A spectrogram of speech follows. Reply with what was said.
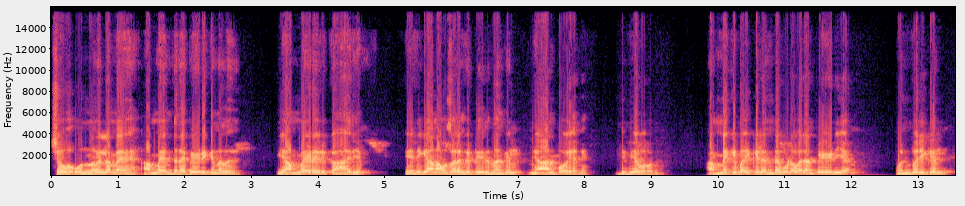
ഷോ ഒന്നുമില്ലമ്മേ. അമ്മ എന്തിനാ പേടിക്കുന്നത്? ഈ അമ്മയുടെ ഒരു കാര്യം. എനിക്കാണ് അവസരം കിട്ടിയിരുന്നെങ്കിൽ ഞാൻ പോയേനെ. ദിവ്യ പറഞ്ഞു അമ്മയ്ക്ക് ബൈക്കിൽ എന്റെ കൂടെ വരാൻ പേടിയാണ്. മുൻപൊരിക്കൽ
